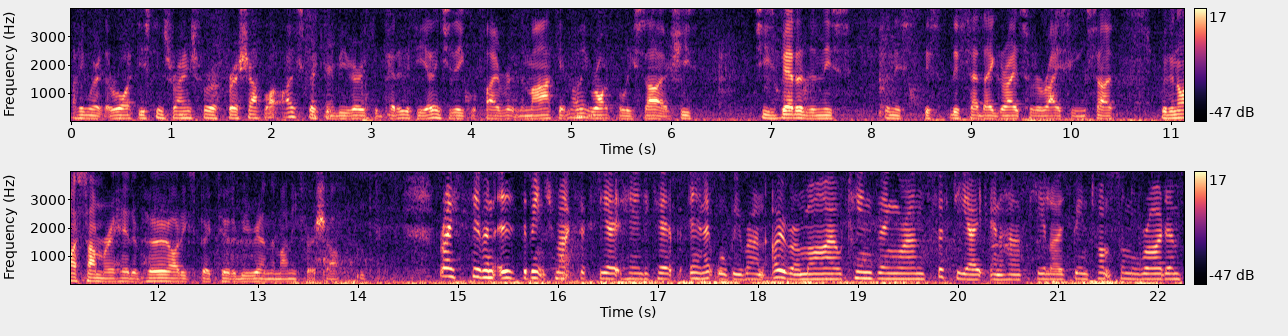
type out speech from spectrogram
I think we're at the right distance range for a fresh up. I, I expect her to be very competitive here. I think she's equal favourite in the market, and I think rightfully so. She's she's better than this than this, this this Saturday grade sort of racing. So with a nice summer ahead of her, I'd expect her to be around the money fresh up. Race 7 is the benchmark 68 handicap and it will be run over a mile. Tenzing runs 58 and a half kilos. Ben Thompson will ride him.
